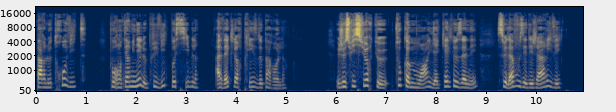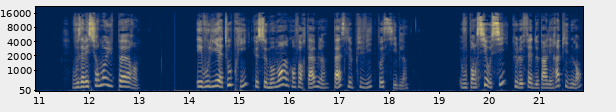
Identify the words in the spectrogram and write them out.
parlent trop vite pour en terminer le plus vite possible avec leur prise de parole. Je suis sûre que, tout comme moi, il y a quelques années, cela vous est déjà arrivé. Vous avez sûrement eu peur et vouliez à tout prix que ce moment inconfortable passe le plus vite possible. Vous pensiez aussi que le fait de parler rapidement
